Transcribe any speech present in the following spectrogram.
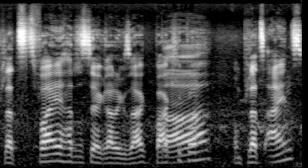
Platz 2 hattest du ja gerade gesagt, Barkeeper. Bar. Und Platz 1?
